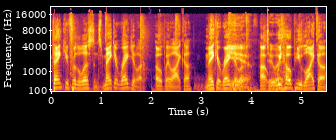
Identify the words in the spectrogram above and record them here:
Thank you for the listens. Make it regular, Ope Leica. Make it regular. Yeah, uh, do We hope you like uh,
